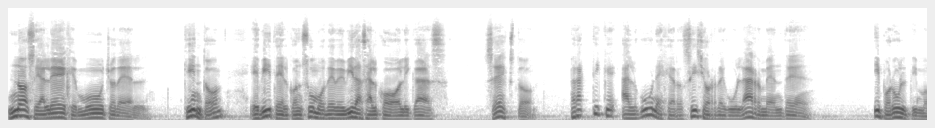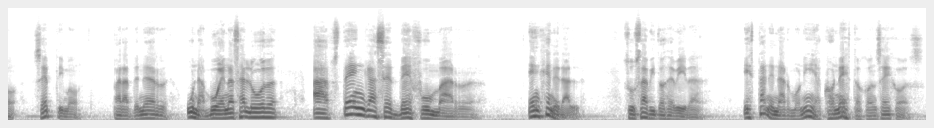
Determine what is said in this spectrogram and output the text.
no se aleje mucho de él. Quinto, evite el consumo de bebidas alcohólicas. Sexto, practique algún ejercicio regularmente. Y por último, séptimo, para tener una buena salud, absténgase de fumar. En general, sus hábitos de vida están en armonía con estos consejos.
